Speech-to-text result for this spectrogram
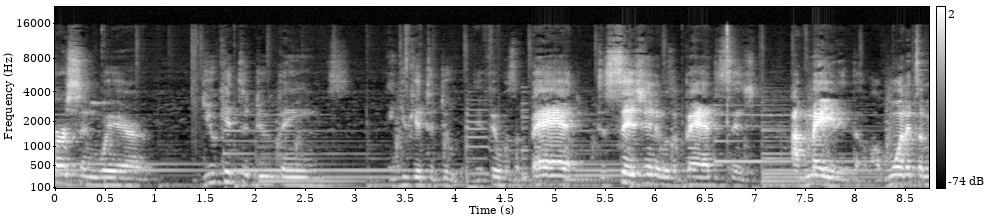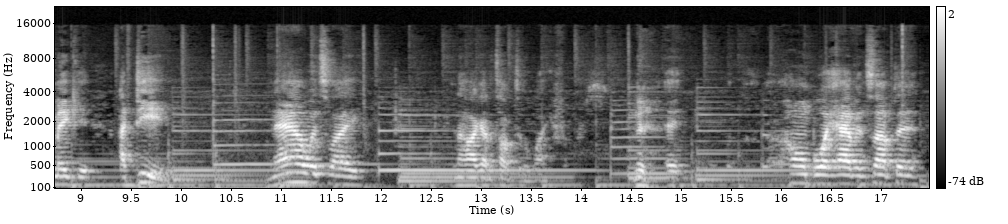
person where you get to do things and you get to do it. It was a bad decision, it was a bad decision. I made it though. I wanted to make it. I did. Now it's like now I got to talk to the wife first. hey, homeboy having something.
